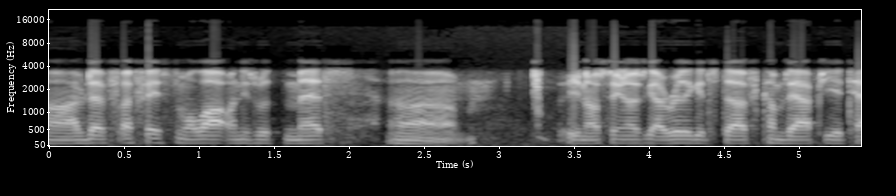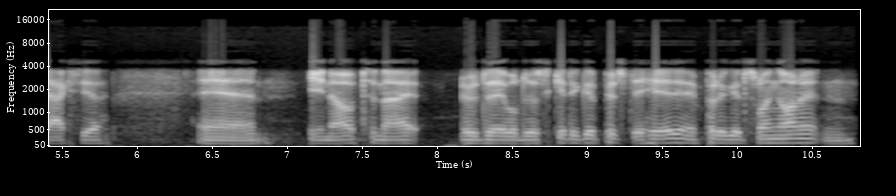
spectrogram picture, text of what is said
Uh, I've def- I faced him a lot when he's with the Mets. Um, you know, so you know he's got really good stuff. Comes after you, attacks you, and you know tonight he was able to just get a good pitch to hit and put a good swing on it, and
